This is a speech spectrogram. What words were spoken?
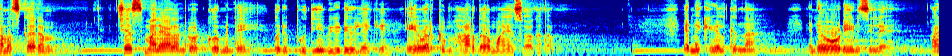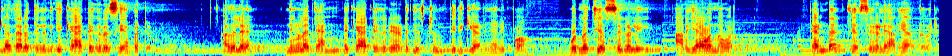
നമസ്കാരം. ചെസ് മലയാളം ഡോട്ട് കോമിന്റെ ഒരു പുതിയ വീഡിയോയിലേക്ക് ഏവർക്കും ഹാർദവമായ സ്വാഗതം. എന്നെ കേൾക്കുന്ന എന്റെ ഓഡിയൻസിൽ പലതരത്തിൽ എനിക്ക് കാറ്റഗറൈസ് ചെയ്യാൻ പറ്റും. അതിൽ നിങ്ങളെ രണ്ട് കാറ്റഗറിയായിട്ട് ജസ്റ്റ് ഒന്ന് തിരിക്കുകയാണ് ഞാനിപ്പോൾ ഒന്ന് ചെസ് കളി അറിയാവുന്നവർ രണ്ട് ചെസ് കളി അറിയാത്തവർ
